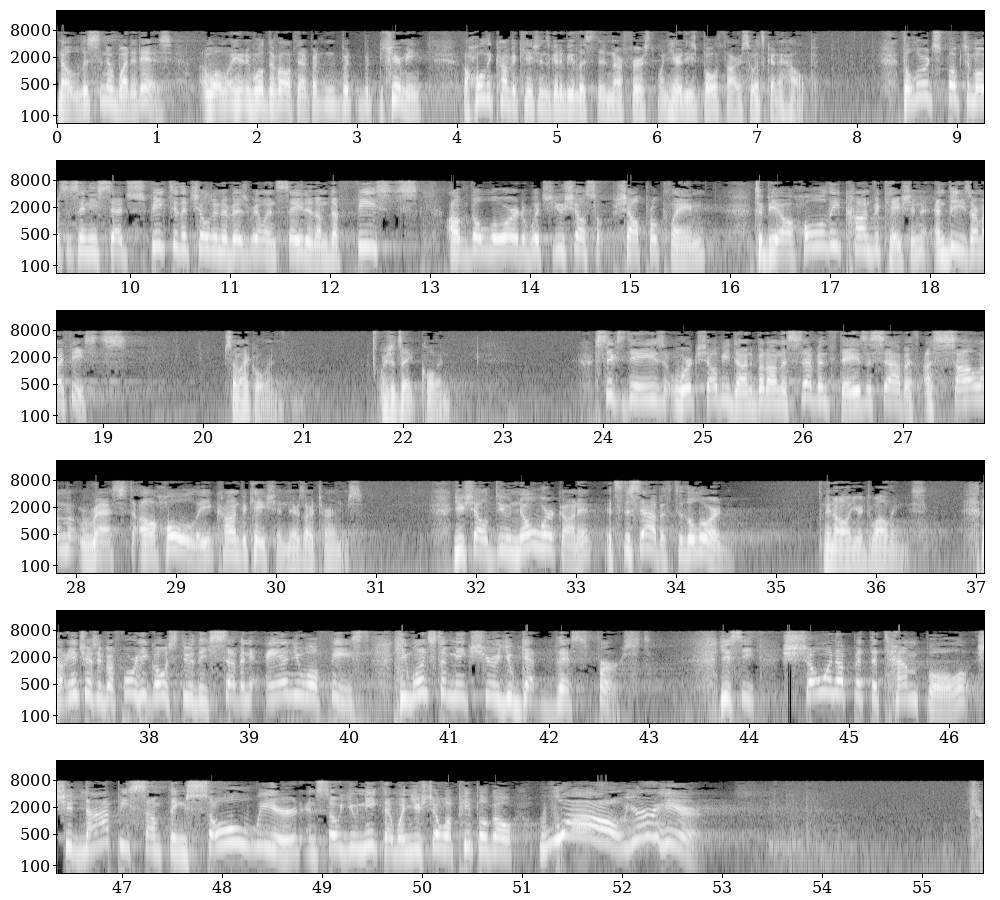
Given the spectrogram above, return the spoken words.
Now listen to what it is. Well, we'll develop that, but, but, but hear me. A holy convocation is going to be listed in our first one here. These both are, so it's going to help. The Lord spoke to Moses and he said, Speak to the children of Israel and say to them, The feasts of the Lord which you shall, shall proclaim to be a holy convocation, and these are my feasts. Semicolon. I should say colon. Six days work shall be done, but on the seventh day is a Sabbath, a solemn rest, a holy convocation. There's our terms. You shall do no work on it. It's the Sabbath to the Lord in all your dwellings. Now interesting, before he goes through the seven annual feasts, he wants to make sure you get this first. You see, showing up at the temple should not be something so weird and so unique that when you show up, people go, Whoa, you're here.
